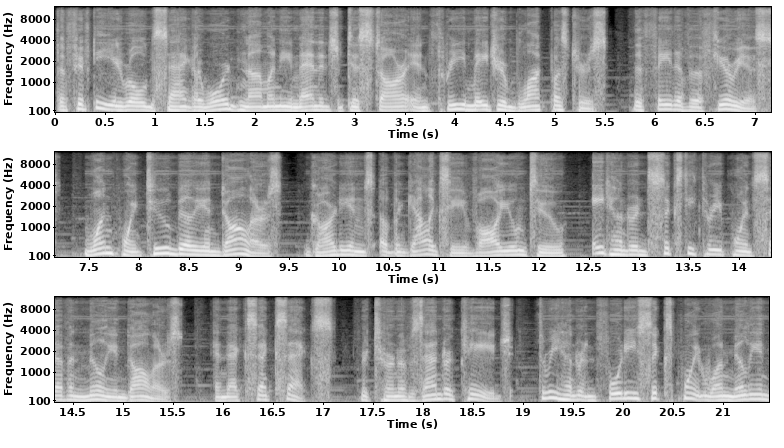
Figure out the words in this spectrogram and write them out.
The 50-year-old SAG Award nominee managed to star in three major blockbusters, The Fate of the Furious, $1.2 billion, Guardians of the Galaxy Volume 2, $863.7 million, and XXX, Return of Xander Cage, $346.1 million.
